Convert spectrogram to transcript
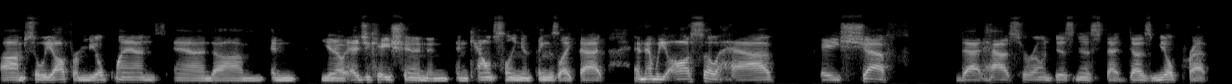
Um, so we offer meal plans and um, and you know education and, and counseling and things like that. And then we also have a chef that has her own business that does meal prep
